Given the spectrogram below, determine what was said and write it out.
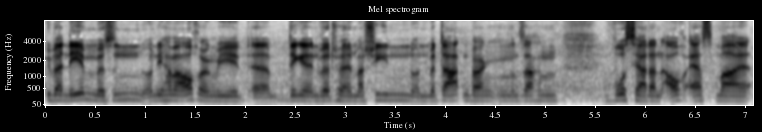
übernehmen müssen und die haben ja auch irgendwie äh, Dinge in virtuellen Maschinen und mit Datenbanken und Sachen, wo es ja dann auch erstmal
